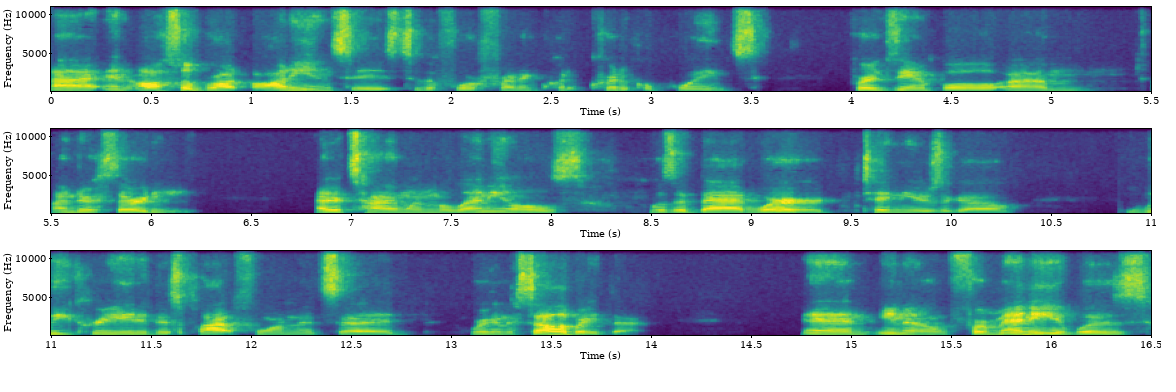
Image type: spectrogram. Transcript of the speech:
uh, and also brought audiences to the forefront at critical points. For example, um, under 30, at a time when millennials was a bad word 10 years ago, we created this platform that said, we're going to celebrate that. And, you know, for many, it was,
